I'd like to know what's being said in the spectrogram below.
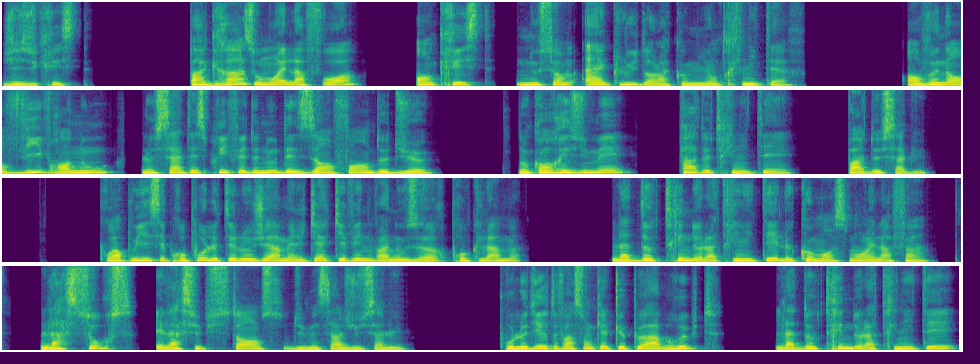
Jésus-Christ. Par grâce au moyen de la foi en Christ, nous sommes inclus dans la communion trinitaire. En venant vivre en nous, le Saint-Esprit fait de nous des enfants de Dieu. Donc en résumé, pas de Trinité, pas de salut. Pour appuyer ces propos, le théologien américain Kevin Van Hooser proclame La doctrine de la Trinité est le commencement et la fin la source et la substance du message du salut. Pour le dire de façon quelque peu abrupte, la doctrine de la Trinité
